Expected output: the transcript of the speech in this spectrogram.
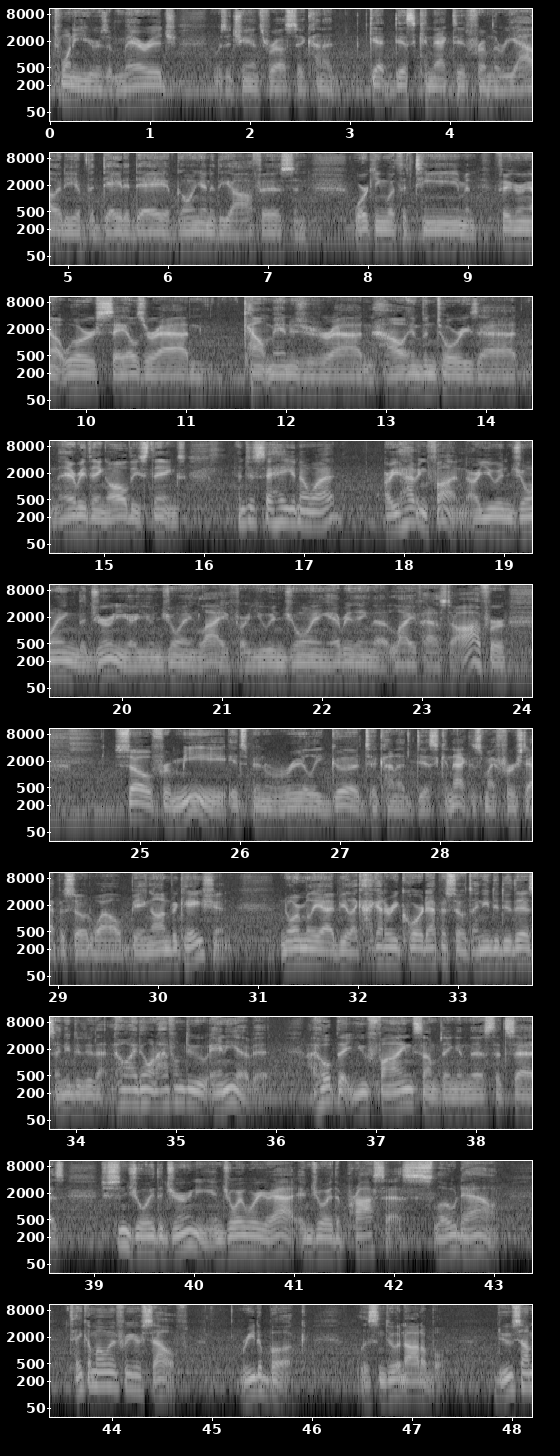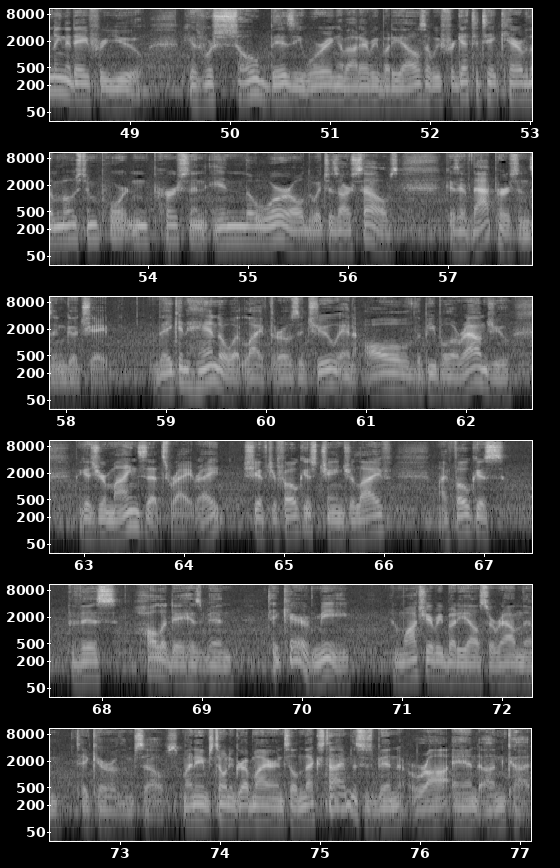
20 years of marriage. It was a chance for us to kind of get disconnected from the reality of the day to day of going into the office and working with the team and figuring out where sales are at and account managers are at and how inventory's at and everything, all these things. And just say, hey, you know what? Are you having fun? Are you enjoying the journey? Are you enjoying life? Are you enjoying everything that life has to offer? So for me, it's been really good to kind of disconnect. This is my first episode while being on vacation. Normally, I'd be like, I got to record episodes. I need to do this. I need to do that. No, I don't. I don't do any of it. I hope that you find something in this that says, just enjoy the journey, enjoy where you're at, enjoy the process, slow down, take a moment for yourself, read a book, listen to an audible do something today for you because we're so busy worrying about everybody else that we forget to take care of the most important person in the world, which is ourselves. Because if that person's in good shape, they can handle what life throws at you and all the people around you because your mindset's right, right? Shift your focus, change your life. My focus this holiday has been take care of me and watch everybody else around them take care of themselves. My name's Tony Grebmeyer. Until next time, this has been Raw and Uncut.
